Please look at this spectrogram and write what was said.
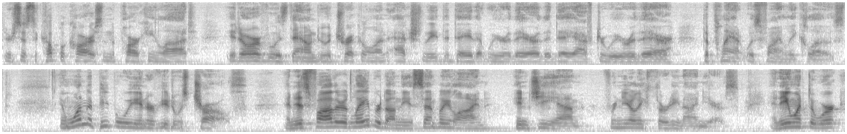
there's just a couple cars in the parking lot. It was down to a trickle, and actually the day that we were there, the day after we were there, the plant was finally closed. And one of the people we interviewed was Charles, and his father had labored on the assembly line in GM for nearly 39 years. And he went to work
